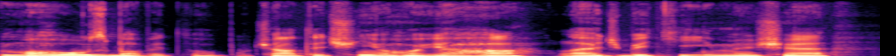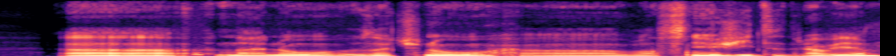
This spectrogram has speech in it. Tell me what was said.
mohou zbavit toho počátečního jaha léčby tím, že uh, najednou začnou uh, vlastně žít zdravě,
